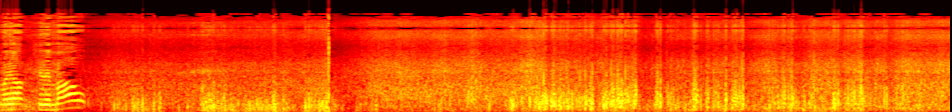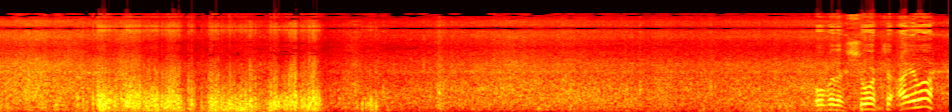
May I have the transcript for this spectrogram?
Coming up to the mall. Over the shore to Islay.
